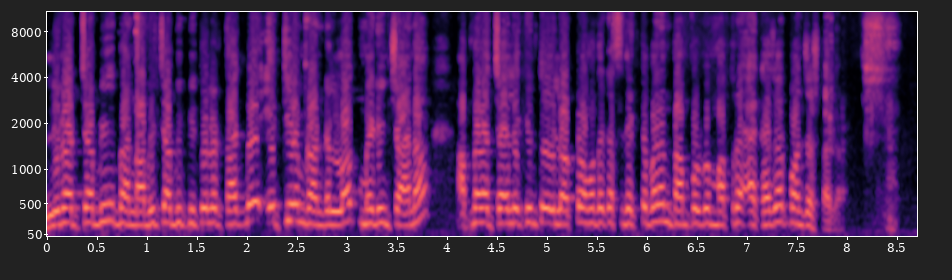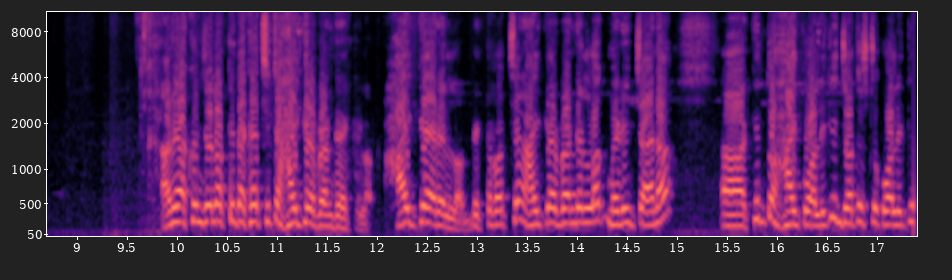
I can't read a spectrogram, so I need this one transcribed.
লিভার চাবি বা নাভি চাবি পিতলের থাকবে, এটিএম ব্র্যান্ডের লক মেড ইন চায়না। আপনারা চাইলে কিন্তু এই লকটা আমাদের কাছে দেখতে পারেন, দাম পড়বে মাত্র এক হাজার পঞ্চাশ টাকা। আমি এখন যে লকটি দেখাচ্ছি, এটা হাইকার ব্র্যান্ডের একটি লক। হাইকারের লক, দেখতে পাচ্ছেন? হাইকার ব্র্যান্ডের লক মেড ইন চায়না। কিন্তু হাই কোয়ালিটি, যথেষ্ট কোয়ালিটি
